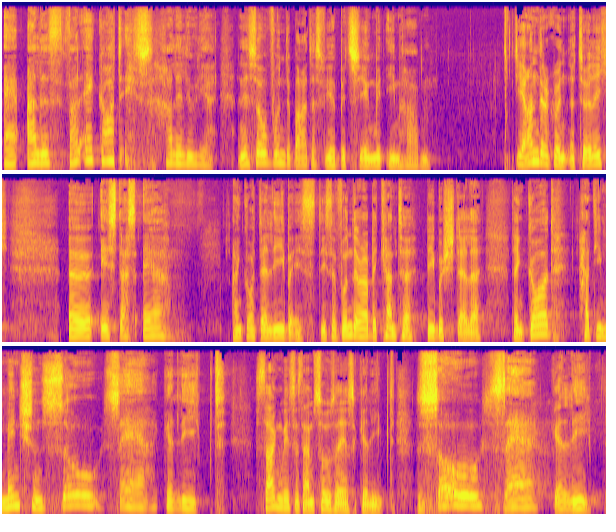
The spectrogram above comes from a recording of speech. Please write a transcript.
er alles, weil er Gott ist. Halleluja. Und es ist so wunderbar, dass wir Beziehung mit ihm haben. Die andere Grund natürlich äh, ist, dass er ein Gott der Liebe ist. Diese wunderbar bekannte Bibelstelle. Denn Gott hat die Menschen so sehr geliebt Sagen wir es, haben so sehr geliebt. So sehr geliebt,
